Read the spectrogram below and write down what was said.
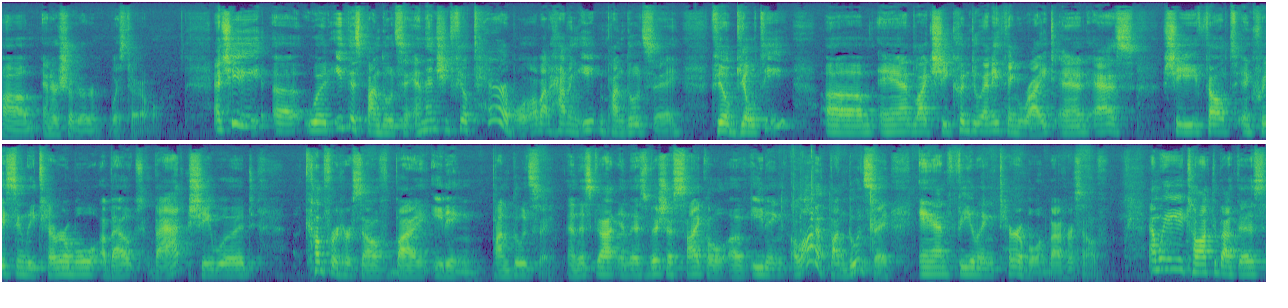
um, and her sugar was terrible. And she uh, would eat this pan dulce, and then she'd feel terrible about having eaten pan dulce, feel guilty, um, and like she couldn't do anything right. And as she felt increasingly terrible about that, she would comfort herself by eating pan dulce. And this got in this vicious cycle of eating a lot of pan dulce and feeling terrible about herself. And we talked about this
